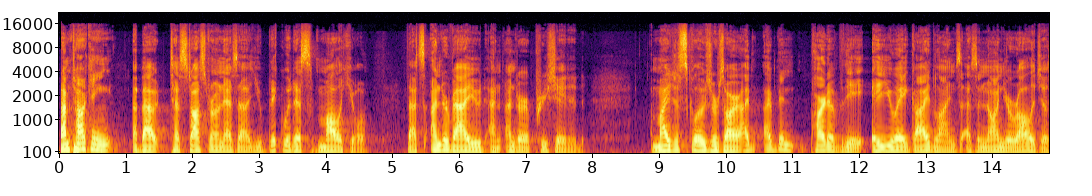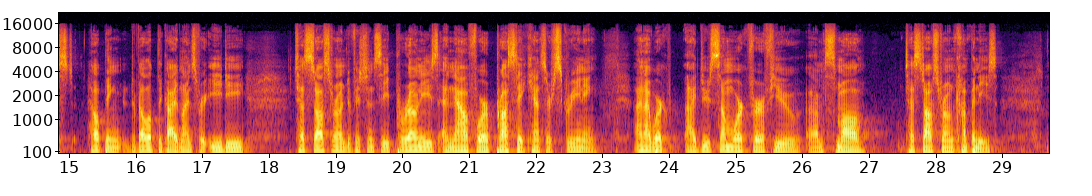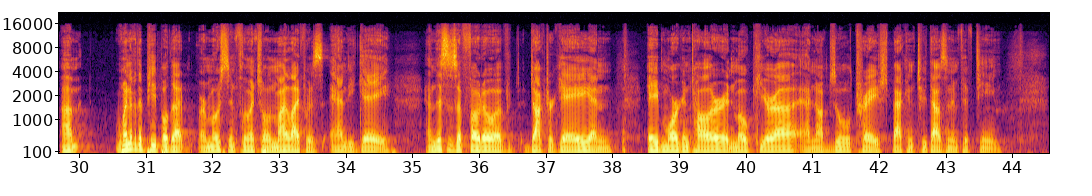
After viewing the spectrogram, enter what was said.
I'm talking about testosterone as a ubiquitous molecule that's undervalued and underappreciated. My disclosures are I've, I've been part of the AUA guidelines as a non urologist, helping develop the guidelines for ED, testosterone deficiency, Peyronie's, and now for prostate cancer screening. And I work, I do some work for a few um, small testosterone companies. Um, one of the people that are most influential in my life was Andy Guay. And this is a photo of Dr. Guay and Abe Morgenthaler and Mo Khera and Abdul Traish back in 2015.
